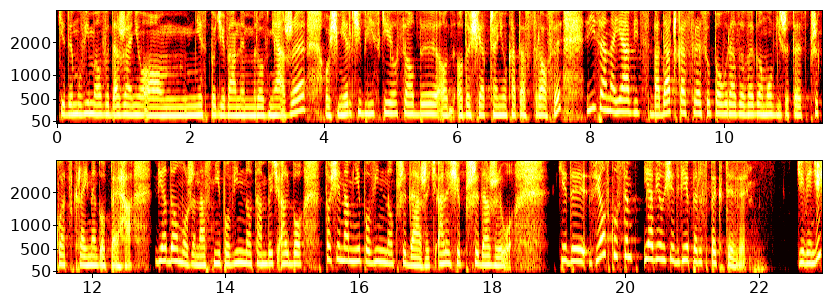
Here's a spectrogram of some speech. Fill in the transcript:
kiedy mówimy o wydarzeniu o niespodziewanym rozmiarze, o śmierci bliskiej osoby, o, o doświadczeniu katastrofy. Liza Najawic, badaczka stresu pourazowego, mówi, że to jest przykład skrajnego pecha. Wiadomo, że nas nie powinno tam być, albo to się nam nie powinno przydarzyć, ale się przydarzyło. Kiedy w związku z tym jawią się dwie perspektywy. 90%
